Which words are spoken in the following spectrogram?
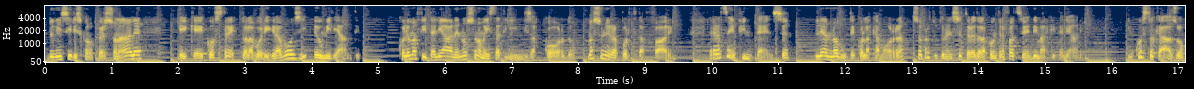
dove inseriscono personale e che è costretto a lavori gravosi e umilianti, con le mafie italiane non sono mai stati in disaccordo, ma sono in rapporti d'affari. Le relazioni più intense le hanno avute con la Camorra, soprattutto nel settore della contraffazione dei marchi italiani. In questo caso,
